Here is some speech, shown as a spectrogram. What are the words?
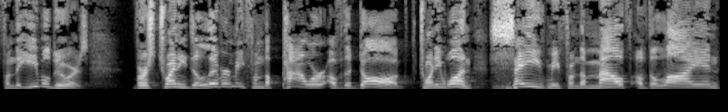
From the evildoers. Verse 20, deliver me from the power of the dog. 21, save me from the mouth of the lion.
